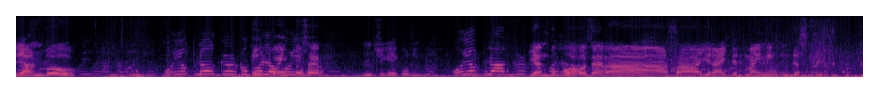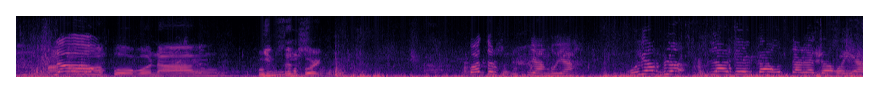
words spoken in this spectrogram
Yan, bu. Kuya vlogger ko pala, 2.2 kuya. sir. Hmm, Sige, kunin ko. Kuya vlogger ko Yanbu po ako sir ah, sa United Mining Industry. Matawagan po ako ng Gibsonburg. Butterfly yan, kuya. Kuya, vlog- vlogger ka ako talaga, kuya.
